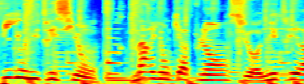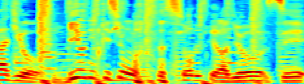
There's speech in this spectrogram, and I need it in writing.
Bio-nutrition, Marion Caplan sur Nutri Radio. Bio-nutrition sur Nutri Radio, c'est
